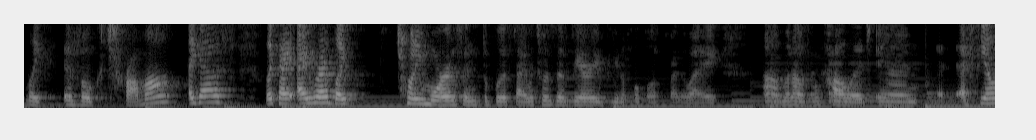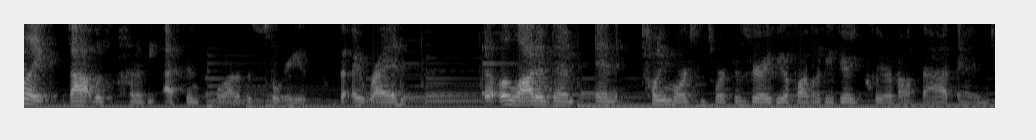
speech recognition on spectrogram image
like evoke trauma, I guess. Like I, I read like Toni Morrison's The Bluest Eye, which was a very beautiful book, by the way um, when I was in college, and I feel like that was kind of the essence of a lot of the stories that I read. A lot of them, and Toni Morrison's work is very beautiful. I want to be very clear about that, and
